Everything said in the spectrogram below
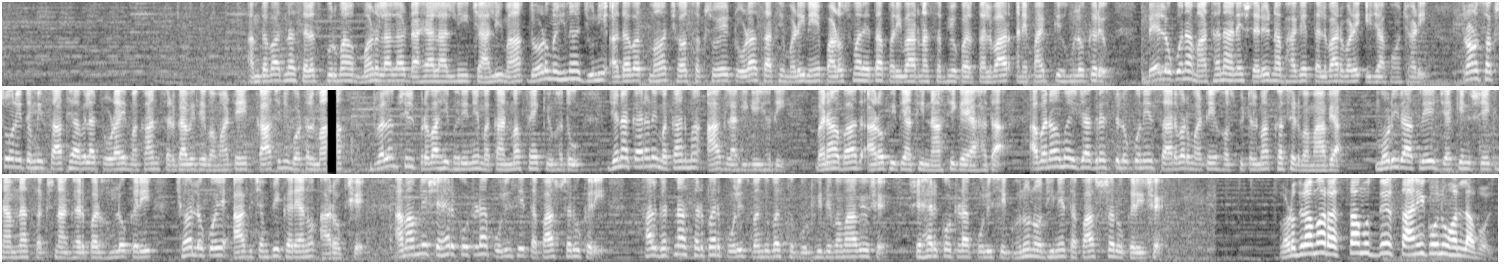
અમદાવાદના સરસપુરમાં મણલાલા ડાહ્યાલાલની ચાલીમાં દોઢ મહિના જૂની અદાવતમાં છ શખ્સોએ ટોળા સાથે મળીને પાડોશમાં રહેતા પરિવારના સભ્યો પર તલવાર અને પાઇપથી હુમલો કર્યો. બે લોકોના માથાના અને શરીરના ભાગે તલવાર વડે ઈજા પહોંચાડી. ત્રણ શખ્સો અને તેમની સાથે આવેલા ટોળાએ મકાન સળગાવી દેવા માટે કાચની બોટલમાં જ્વલનશીલ પ્રવાહી ભરીને મકાનમાં ફેંક્યું હતું, જેના કારણે મકાનમાં આગ લાગી ગઈ હતી. બનાવ બાદ આરોપી ત્યાંથી નાસી ગયા હતા. આ બનાવમાં ઈજાગ્રસ્ત લોકોને સારવાર માટે હોસ્પિટલમાં ખસેડવામાં આવ્યા. મોડી રાત્રે જેકિન શેખ નામના શખ્સના ઘર પર હુમલો કરી છ લોકોએ આગચંપી કર્યાનો આરોપ છે. આ મામલે શહેર કોટડા પોલીસે તપાસ શરૂ કરી. હાલ ઘટના સ્થળ પર પોલીસ બંદોબસ્ત ગોઠવી દેવામાં આવ્યો છે. શહેર કોટડા પોલીસે ગુનો નોંધીને તપાસ શરૂ કરી છે. વડોદરામાં રસ્તા મુદ્દે સ્થાનિકોનું હલ્લાબોલ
